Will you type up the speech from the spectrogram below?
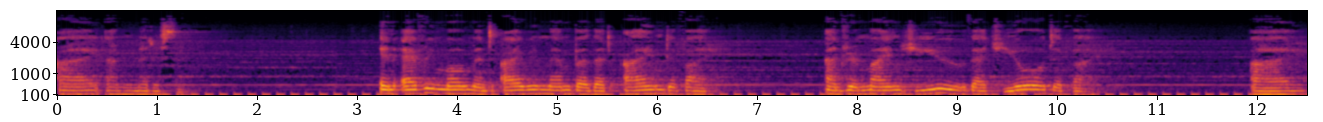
I am medicine. In every moment, I remember that I'm divine and remind you that you're divine. I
